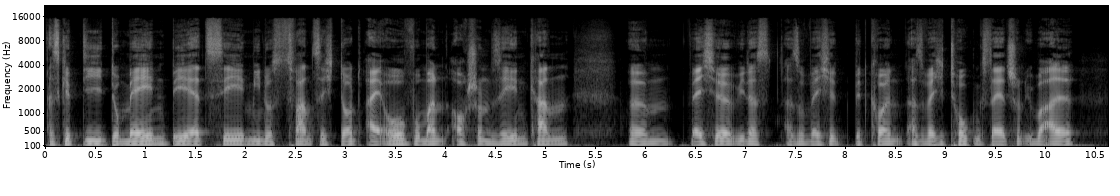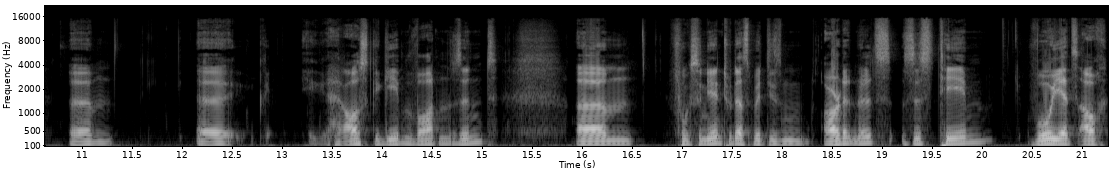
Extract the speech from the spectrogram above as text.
es gibt die Domain brc-20.io, wo man auch schon sehen kann, ähm, welche, wie das, also welche Bitcoin, also welche Tokens da jetzt schon überall ähm, äh, herausgegeben worden sind. Ähm, funktionieren tut das mit diesem Ordinals-System, wo jetzt auch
